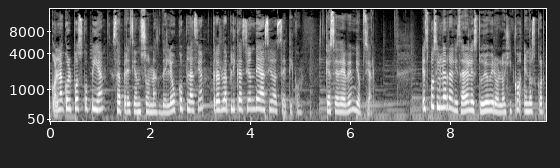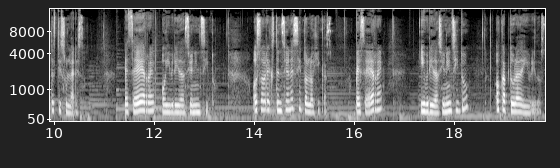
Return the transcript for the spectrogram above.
Con la colposcopía se aprecian zonas de leucoplasia tras la aplicación de ácido acético, que se deben biopsiar. Es posible realizar el estudio virológico en los cortes tisulares, PCR o hibridación in situ, o sobre extensiones citológicas, PCR, hibridación in situ o captura de híbridos.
